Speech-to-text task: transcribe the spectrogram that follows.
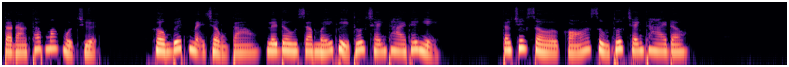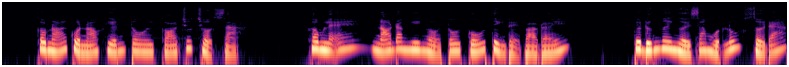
tao đang thắc mắc một chuyện. Không biết mẹ chồng tao lấy đâu ra mấy vỉ thuốc tránh thai thế nhỉ? Tao trước giờ có dùng thuốc tránh thai đâu. Câu nói của nó khiến tôi có chút trột dạ. Không lẽ nó đang nghi ngờ tôi cố tình đẩy vào đấy? Tôi đứng ngây người sang một lúc rồi đáp.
